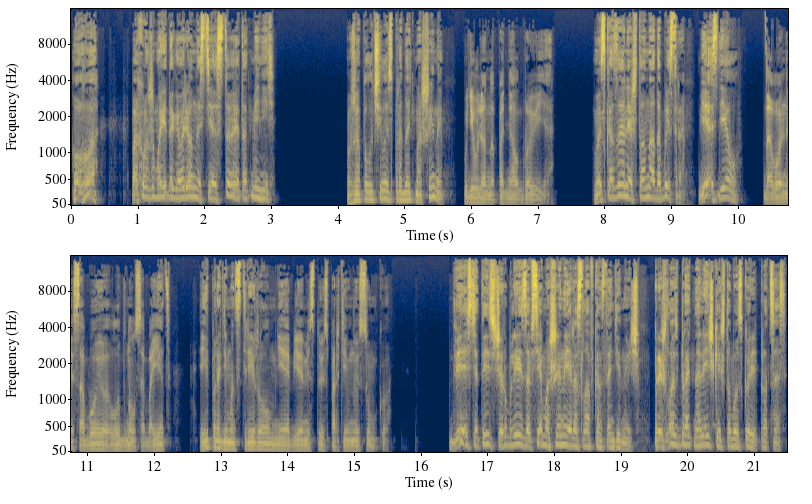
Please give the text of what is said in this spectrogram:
«Ого! Похоже, мои договоренности стоит отменить». «Уже получилось продать машины?» — удивленно поднял брови я. «Вы сказали, что надо быстро. Я сделал». Довольный собой улыбнулся боец и продемонстрировал мне объемистую спортивную сумку. «Двести тысяч рублей за все машины, Ярослав Константинович. Пришлось брать наличкой, чтобы ускорить процесс.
